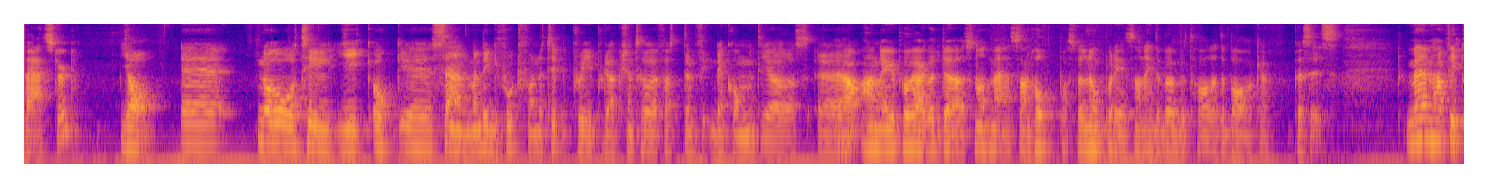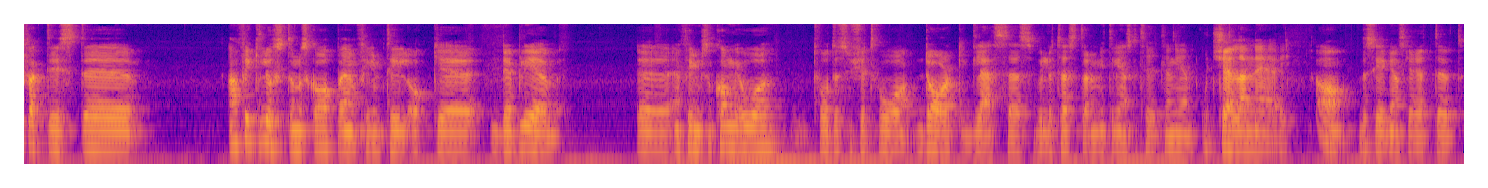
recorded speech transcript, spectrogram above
Bastard. Ja. Eh, några år till gick och eh, Sandman ligger fortfarande typ i pre-production tror jag. Fast den, den kommer inte göras. Eh, Ja, han är ju på väg att dö snart med. Så han hoppas väl nog på det. Så han inte behöver betala tillbaka. Precis. Men han fick faktiskt... Eh, han fick lusten att skapa en film till och eh, det blev en film som kom i år. 2022. Dark Glasses. Vill du testa den italienska titeln igen? Uccella Neri. Ja, det ser ganska rätt ut.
